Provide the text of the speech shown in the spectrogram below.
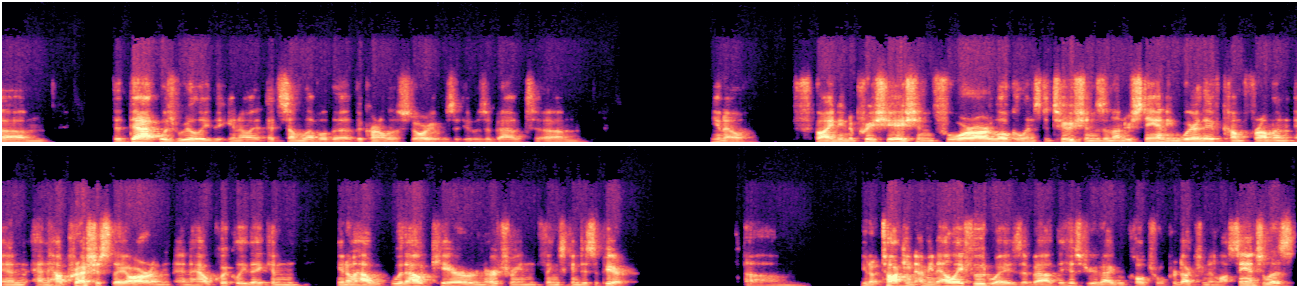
um, that that was really the, you know at, at, some level the the kernel of the story. It was it was about um, you know finding appreciation for our local institutions and understanding where they've come from and and and how precious they are and and how quickly they can you know how without care or nurturing things can disappear. Um, you know talking i mean la foodways about the history of agricultural production in los angeles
